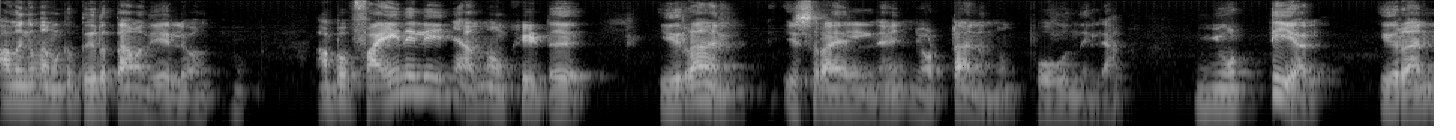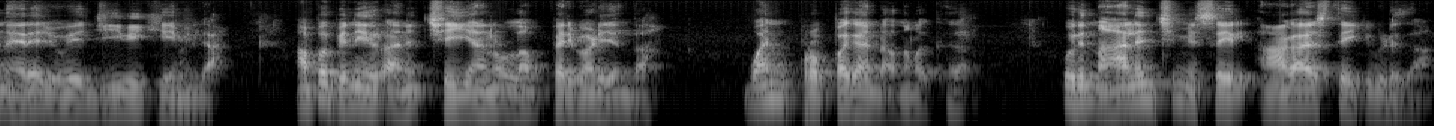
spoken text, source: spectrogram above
അതങ്ങ് നമുക്ക് തീർത്താൽ മതിയല്ലോ. അപ്പോൾ ഫൈനലി ഞാൻ നോക്കിയിട്ട് ഇറാൻ ഇസ്രായേലിനെ ഞൊട്ടാനൊന്നും പോകുന്നില്ല. ഞൊട്ടിയാൽ ഇറാൻ നേരെ ചൊവ്വേ ജീവിക്കുകയുമില്ല. അപ്പോൾ പിന്നെ ഇറാൻ ചെയ്യാനുള്ള പരിപാടി എന്താ? വൻ പ്രൊപ്പഗാൻഡ നടക്കുക. ഒരു നാലഞ്ച് മിസൈൽ ആകാശത്തേക്ക് വിടുക.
